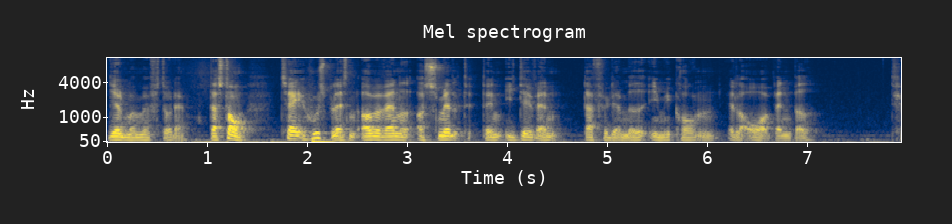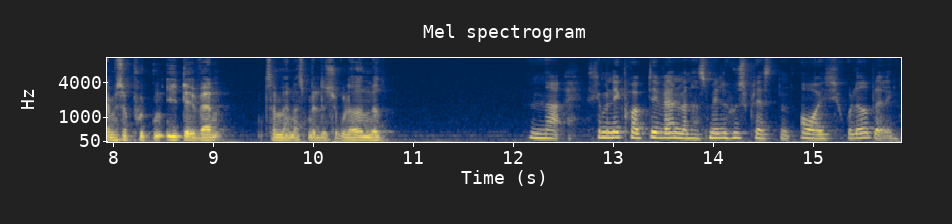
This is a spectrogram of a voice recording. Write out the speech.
Hjælp mig med at forstå det. Der står, tag huspladsen op af vandet og smelt den i det vand, der følger med i mikroovnen eller over vandbad. Skal man så putte den i det vand, som man har smeltet chokoladen med? Nej. Skal man ikke proppe det vand, man har smeltet husplasten over i chokoladeblanding?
